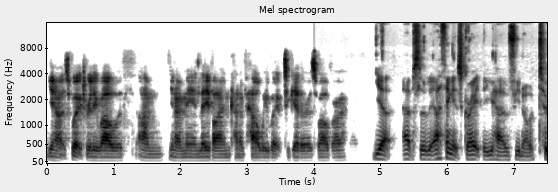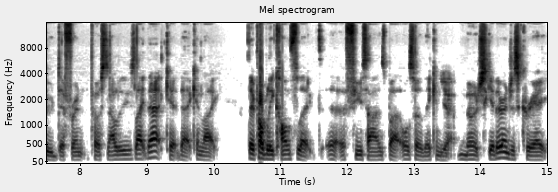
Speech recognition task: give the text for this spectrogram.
you know, it's worked really well with, um, you know, me and Levi and kind of how we work together as well, bro. Yeah, absolutely. I think it's great that you have, you know, two different personalities like that that can like they probably conflict a, few times, but also they can yeah. merge together and just create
